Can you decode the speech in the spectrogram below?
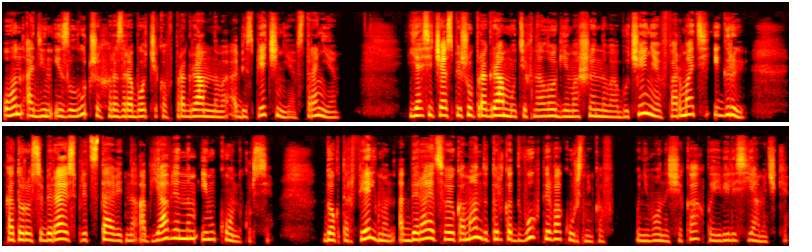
Он один из лучших разработчиков программного обеспечения в стране. Я сейчас пишу программу технологии машинного обучения в формате игры — которую собираюсь представить на объявленном им конкурсе. Доктор Фельдман отбирает в свою команду только двух первокурсников. У него на щеках появились ямочки.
